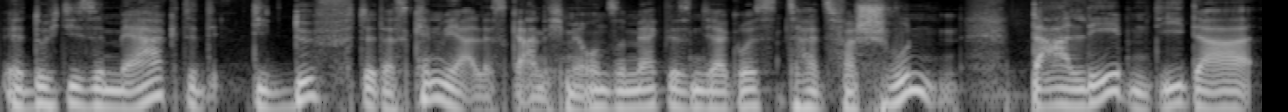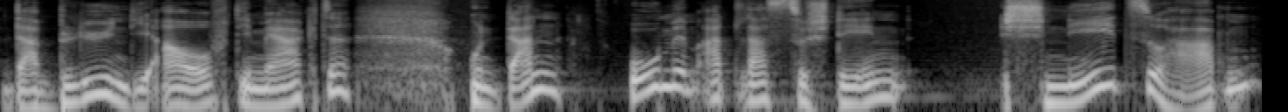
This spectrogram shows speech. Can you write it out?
äh, durch diese Märkte die Düfte das kennen wir alles gar nicht mehr. Unsere Märkte sind ja größtenteils verschwunden. Da leben die da da blühen die auf die Märkte. Und dann oben im Atlas zu stehen Schnee zu haben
